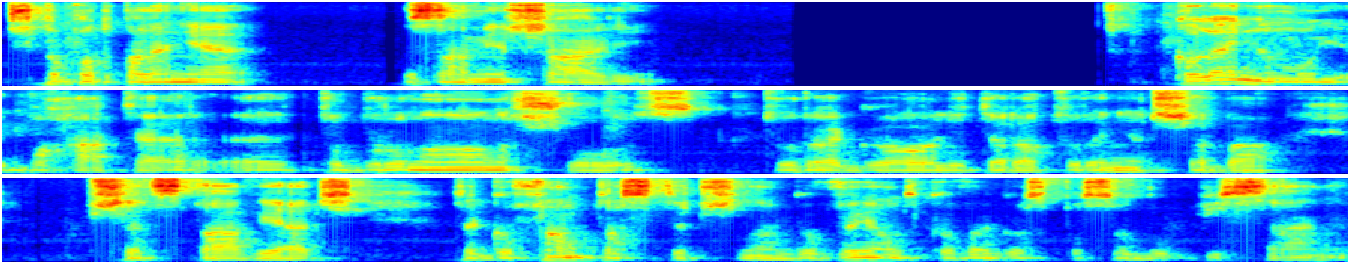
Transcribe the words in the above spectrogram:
w to podpalenie zamieszali. Kolejny mój bohater e, to Bruno Schulz, którego literatury nie trzeba przedstawiać, tego fantastycznego, wyjątkowego sposobu pisania.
